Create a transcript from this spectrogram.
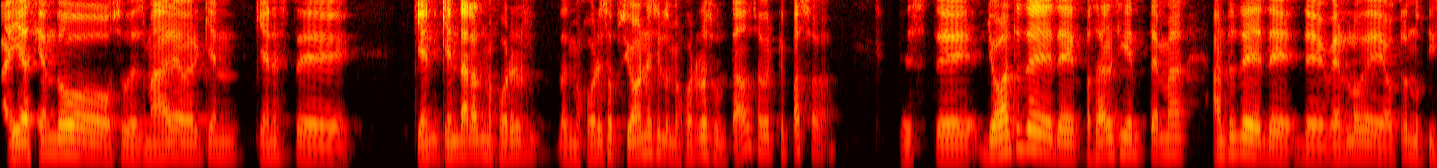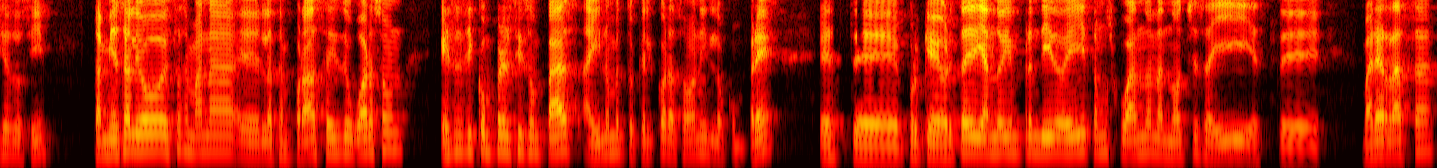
ahí haciendo su desmadre a ver quién, quién este quién, da las mejores, las mejores opciones y los mejores resultados, a ver qué pasa. Este, yo antes de, pasar al siguiente tema, antes de, de, ver lo de otras noticias o así, también salió esta semana eh, la temporada 6 de Warzone. Ese sí compré el Season Pass, ahí no me toqué el corazón y lo compré. Este, porque ahorita ya ando bien prendido ahí, estamos jugando en las noches ahí, este, varias raza,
